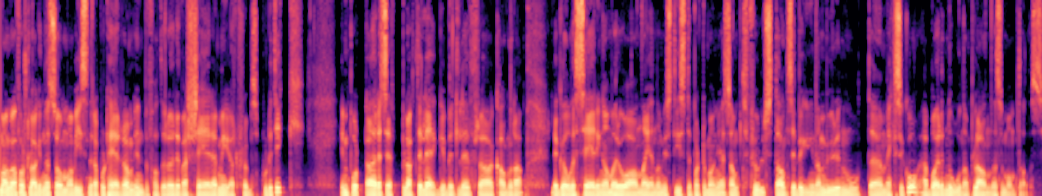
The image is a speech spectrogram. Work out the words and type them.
Mange av forslagene som avisen rapporterer om, innbefatter å reversere mye av Trumps politikk, import av reseptbelagte legemidler fra Canada, legalisering av marihuana gjennom Justisdepartementet samt full stans i byggingen av muren mot eh, Mexico er bare noen av planene som omtales.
